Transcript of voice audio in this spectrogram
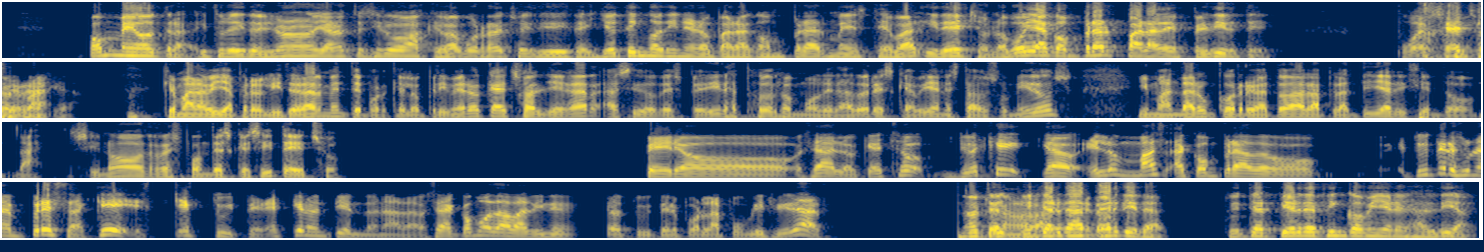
ponme otra. Y tú le dices, no, no, ya no te sirvo más, que va borracho y te dice, yo tengo dinero para comprarme este bar y de hecho lo voy a comprar para despedirte. Pues hecho Qué maravilla, pero literalmente, porque lo primero que ha hecho al llegar ha sido despedir a todos los moderadores que había en Estados Unidos y mandar un correo a toda la plantilla diciendo, "Nah, si no respondes que sí, te echo. Pero, o sea, lo que ha hecho. Yo es que, claro, Elon Musk ha comprado. Twitter es una empresa. ¿Qué es? ¿Qué es Twitter? Es que no entiendo nada. O sea, ¿cómo daba dinero a Twitter? ¿Por la publicidad? No, Twitter no da Twitter da dinero. pérdidas. Twitter pierde 5 millones al día.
